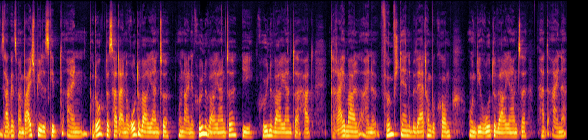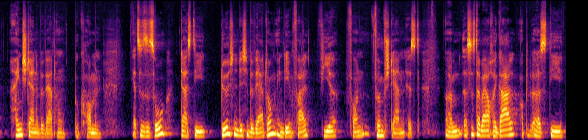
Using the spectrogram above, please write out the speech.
sage jetzt mal ein Beispiel, es gibt ein Produkt, das hat eine rote Variante und eine grüne Variante. Die grüne Variante hat dreimal eine 5-Sterne-Bewertung bekommen und die rote Variante hat eine 1-Sterne-Bewertung bekommen. Jetzt ist es so, dass die durchschnittliche Bewertung in dem Fall 4 von 5 Sternen ist. Ähm, es ist dabei auch egal, ob es die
